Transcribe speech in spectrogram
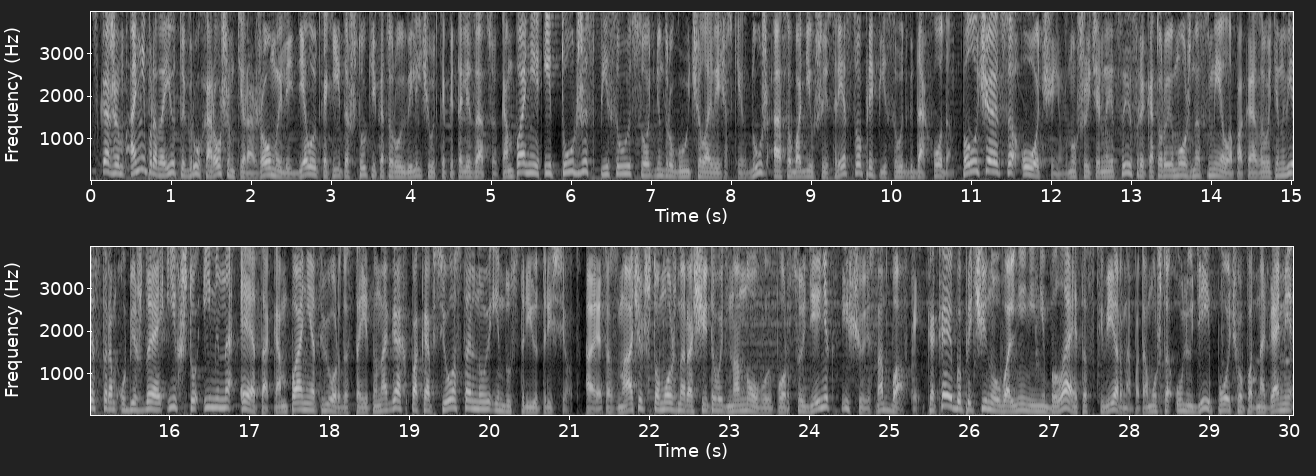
Скажем, они продают игру хорошим тиражом или делают какие-то штуки, которые увеличивают капитализацию компании и тут же списывают сотню-другую человеческих душ, а освободившие средства приписывают к доходам. Получаются очень внушительные цифры, которые можно смело показывать инвесторам, убеждая их, что именно эта компания твердо стоит на ногах, пока всю остальную индустрию трясет. А это значит, что можно рассчитывать на новую порцию денег еще и с надбавкой. Какая бы причина увольнений ни была, это скверно, потому что у людей почва под ногами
